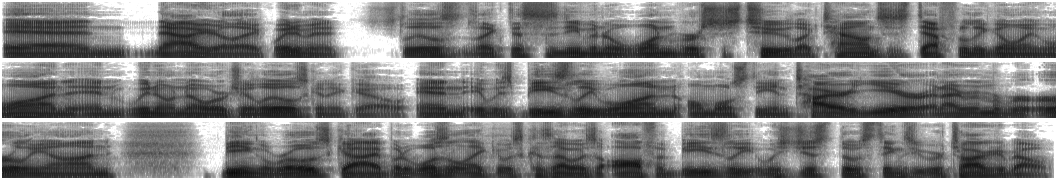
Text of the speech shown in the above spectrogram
And now you're like, wait a minute, Jahlil's like, this isn't even a one versus two. Like Towns is definitely going one, and we don't know where Jahlil's going to go. And it was Beasley one almost the entire year. And I remember early on being a Rose guy, but it wasn't like it was because I was off of Beasley. It was just those things that we were talking about.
